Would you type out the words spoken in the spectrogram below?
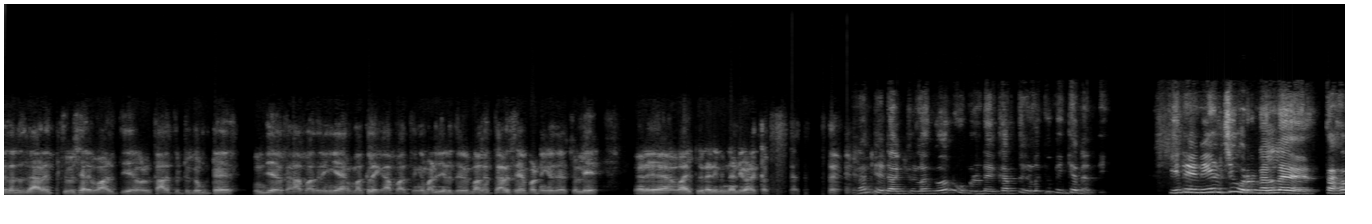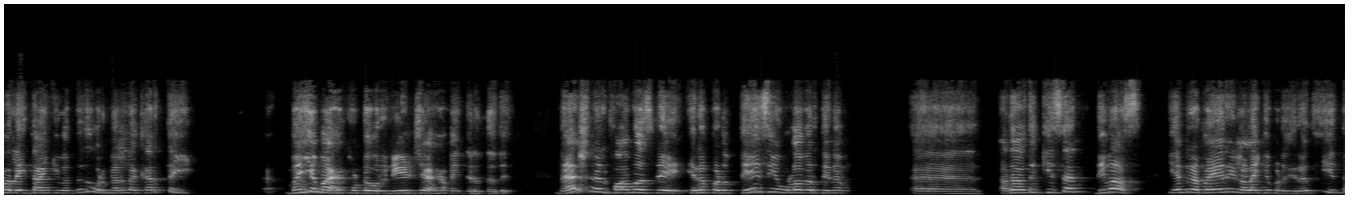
இடத்துல அனைத்து விவசாயிகள் வாழ்த்தி அவர்கள் காலத்துட்டு கும்பிட்டு இந்தியாவை காப்பாத்துறீங்க மக்களை காப்பாத்துங்க மனிதனத்தை மகத்தால் சேவை சொல்லி என்னுடைய வாய்ப்பு நன்றி நன்றி வணக்கம் நன்றி டாக்டர் இளங்கோன். உங்களுடைய கருத்துகளுக்கு மிக்க நன்றி. இன்றைய நிகழ்ச்சி ஒரு நல்ல தகவலை தாங்கி வந்தது ஒரு நல்ல கருத்தை மையமாக கொண்ட ஒரு நிகழ்ச்சியாக அமைந்திருந்தது. நேஷனல் ஃபார்மர்ஸ் டே எனப்படும் தேசிய உழவர் தினம் அதாவது கிசான் திவாஸ் என்ற பெயரில் அழைக்கப்படுகிறது. இந்த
